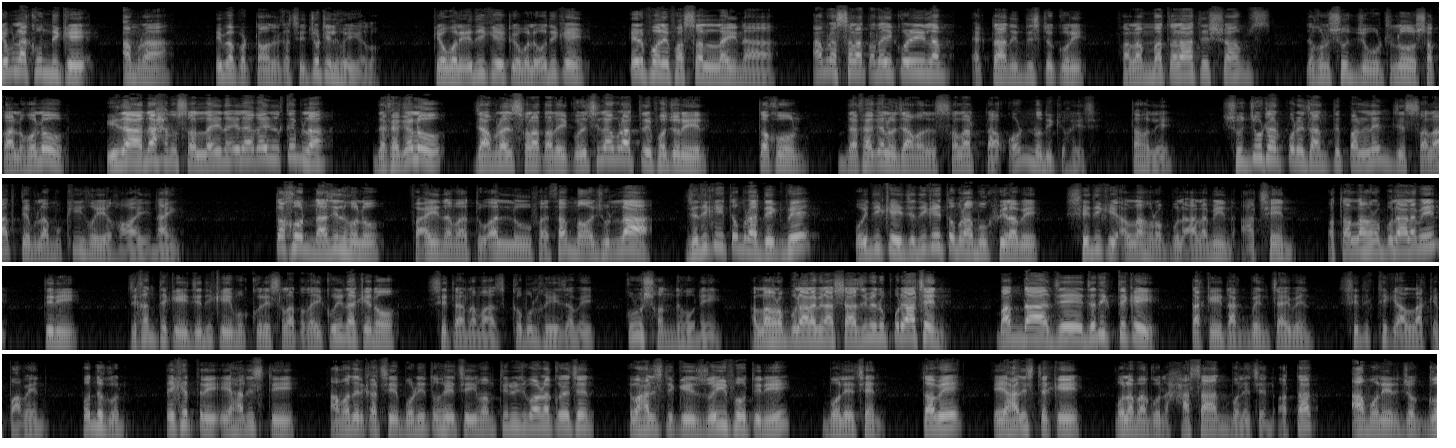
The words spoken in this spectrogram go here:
কেবলা কোন দিকে? আমরা এই ব্যাপারটা আমাদের কাছে জটিল হয়ে গেল। কেউ বলে এদিকে, কেউ বলে ওদিকে। এরপরে ফাসাল্লাই না আমরা সালাত আদায় করে নিলাম। একটা নির্দিষ্ট করে, ফালাম্মা তালাত যখন সূর্য উঠল, সকাল হলো, ইদা নাহনু সাল্লাই না ইলা কেবলা। দেখা গেল যে আমরা সালাত আদায় করেছিলাম রাত্রে ফজরের, তখন দেখা গেল যে আমাদের সালাদটা অন্যদিকে হয়েছে। তাহলে সূর্য ওঠার পরে জানতে পারলেন যে সালাদ কেবলামুখী হয়ে হয় নাই। তখন নাজিল হলো যেদিকেই তোমরা দেখবে ওইদিকেই যেদিকেই তোমরা মুখ ফিরাবে, সেদিকে আল্লাহ রব্বুল আলমিন আছেন। অর্থাৎ আল্লাহ রব্বুল আলমিন, তিনি যেখান থেকে যেদিকে মুখ করে সালাত আদায় করি না কেন, সেটা নামাজ কবুল হয়ে যাবে, কোনো সন্দেহ নেই। আল্লাহ রব্বুল আলমিন আশা আজিমের উপরে আছেন। বান্দা যে যেদিক থেকেই তাকে ডাকবেন, চাইবেন সেদিক থেকে আল্লাহকে পাবেন। বন্ধুগণ, এক্ষেত্রে এই হাদিসটি আমাদের কাছে বর্ণিত হয়েছে, ইমাম তিরমিজ বর্ণনা করেছেন এবং হাদিসটিকে জয়ীফও তিনি বলেছেন। তবে এই হাদিসটাকে মোলামাগুন হাসান বলেছেন, অর্থাৎ আমলের যোগ্য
